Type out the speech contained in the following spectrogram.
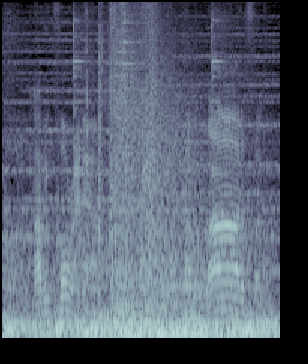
I'm having fun right now. I'm having a lot of fun.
